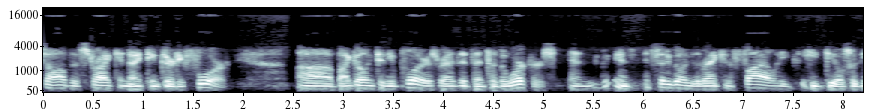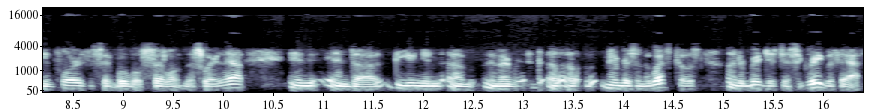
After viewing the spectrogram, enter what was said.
solve the strike in 1934 uh, by going to the employers rather than to the workers. And in, instead of going to the rank and file, he, he deals with the employers and said, well, we'll settle it this way or that. And, and uh, the union um, member, uh, members in the West Coast under Bridges disagreed with that.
